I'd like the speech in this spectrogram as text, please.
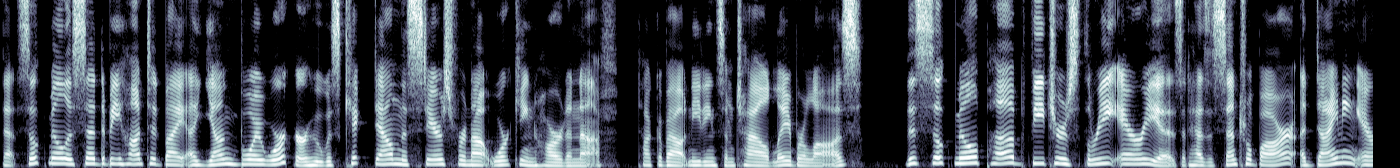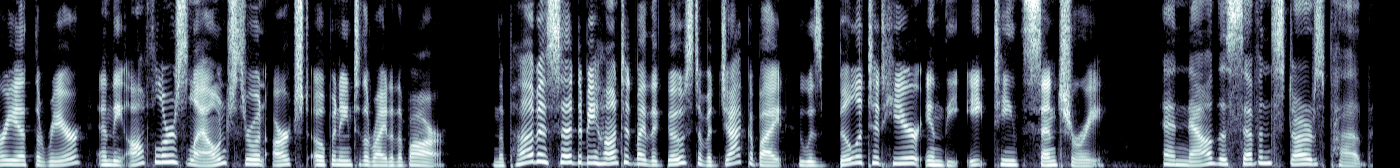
That silk mill is said to be haunted by a young boy worker who was kicked down the stairs for not working hard enough. Talk about needing some child labor laws. This Silk Mill pub features three areas. It has a central bar, a dining area at the rear, and the Offiler's Lounge through an arched opening to the right of the bar. And the pub is said to be haunted by the ghost of a Jacobite who was billeted here in the 18th century. And now the Seven Stars Pub.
